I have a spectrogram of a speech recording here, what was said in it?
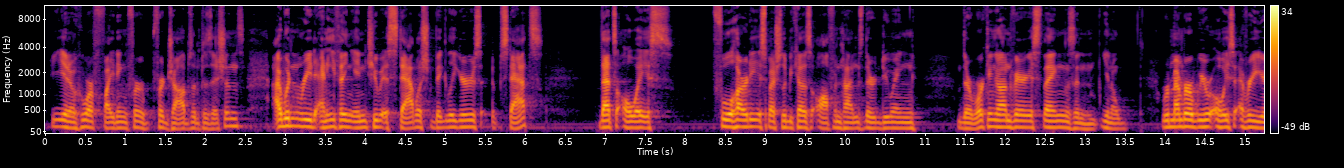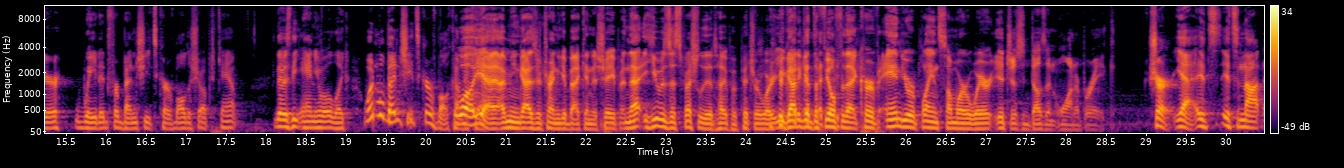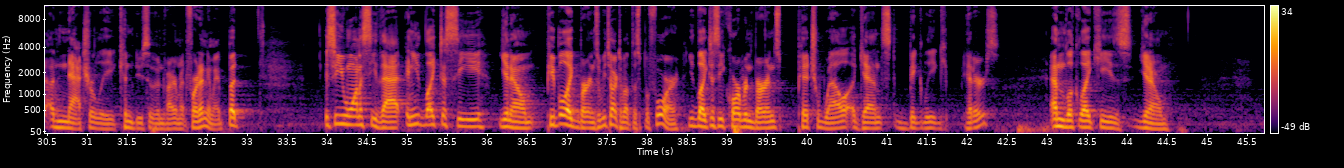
you know who are fighting for for jobs and positions. I wouldn't read anything into established big leaguers stats. That's always foolhardy, especially because oftentimes they're doing they're working on various things and you know remember we were always every year waited for Ben Sheets curveball to show up to camp. There was the annual like when will Ben Sheets curveball come? Well, yeah, I mean, guys are trying to get back into shape, and that he was especially the type of pitcher where you got to get the feel for that curve, and you were playing somewhere where it just doesn't want to break. Sure. Yeah, it's it's not a naturally conducive environment for it anyway. But so you want to see that, and you'd like to see, you know, people like Burnes. We talked about this before. You'd like to see Corbin Burnes pitch well against big league hitters, and look like he's, you know,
